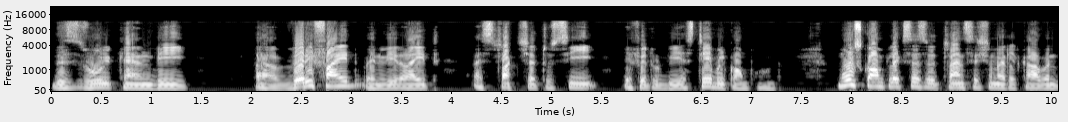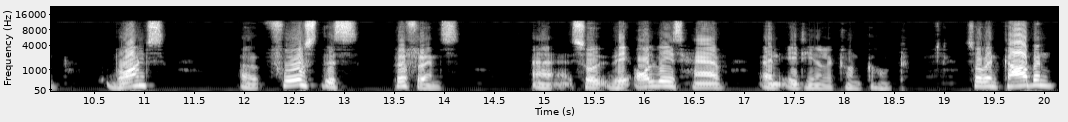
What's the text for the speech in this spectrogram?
this rule can be uh, verified when we write a structure to see if it would be a stable compound. Most complexes with transition metal carbon bonds uh, force this preference. Uh, so, they always have an 18 electron count. So, when carbon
